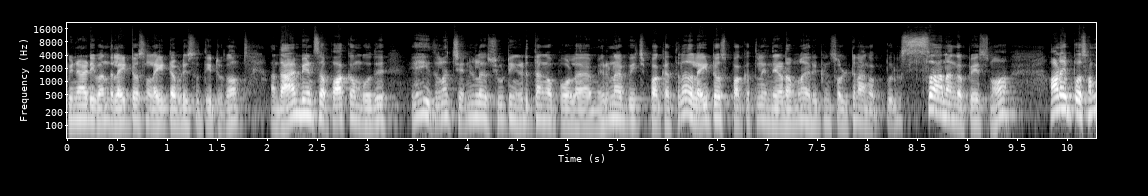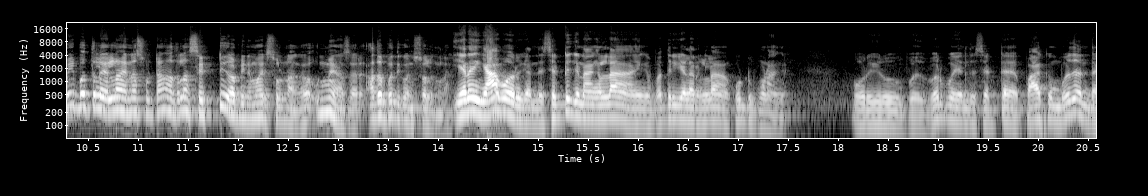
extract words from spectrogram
பின்னாடி வந்து லைட் ஹவுஸ் லைட் அப்படி சுற்றிட்டு இருக்கோம். அந்த ஆம்பியன்ஸை பார்க்கும்போது ஏ இதெல்லாம் சென்னையில் ஷூட்டிங் எடுத்தாங்க போல். மெரினா பீச் பக்கத்தில் லைட் ஹவுஸ் பக்கத்தில் இந்த இடம்லாம் இருக்குன்னு சொல்லிட்டு நாங்கள் பெருசாக நாங்கள் பேசினோம். ஆனால் இப்போ சமீபத்தில் எல்லாம் என்ன சொல்லிட்டாங்க? அதெல்லாம் செட்டு அப்படின்ற மாதிரி சொன்னாங்க. உண்மையா சார்? அதை பற்றி கொஞ்சம் சொல்லுங்களேன். எனக்கு ஞாபகம் இருக்குது அந்த செட்டுக்கு நாங்கள்லாம் எங்கள் பத்திரிகையாளர்கள்லாம் கூப்பிட்டு போனாங்க. ஒரு இருபது முப்பது பேர் போய் அந்த செட்டை பார்க்கும்போது அந்த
